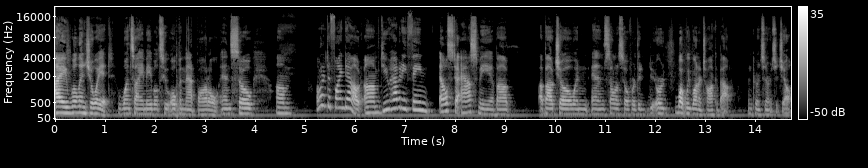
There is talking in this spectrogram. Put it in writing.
I will enjoy it once I am able to open that bottle. And so um, I wanted to find out. Um, do you have anything else to ask me about about Joe and, and so on and so forth, or what we want to talk about in concerns to Joe?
